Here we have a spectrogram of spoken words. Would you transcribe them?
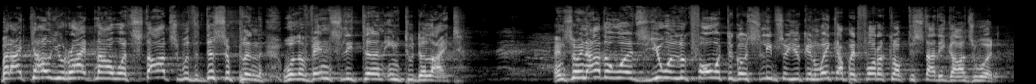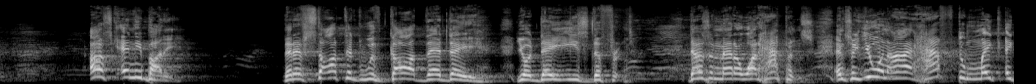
But I tell you right now, what starts with discipline will eventually turn into delight. And so, in other words, you will look forward to go sleep so you can wake up at four o'clock to study God's word. Ask anybody that have started with God their day, your day is different. Doesn't matter what happens. And so, you and I have to make a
